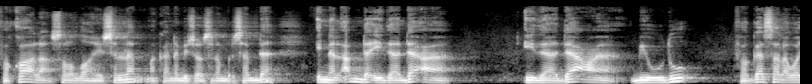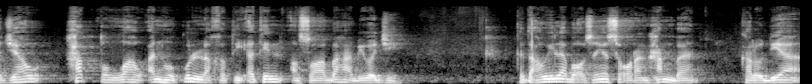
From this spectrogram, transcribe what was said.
Faqala sallallahu alaihi wasallam, maka Nabi SAW bersabda, Innal abda idha da'a, idha da'a biwudu, fagasala wajhahu, hatta Allah anhu kulla khati'atin asabaha biwajih. Ketahuilah bahwasanya seorang hamba, kalau dia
